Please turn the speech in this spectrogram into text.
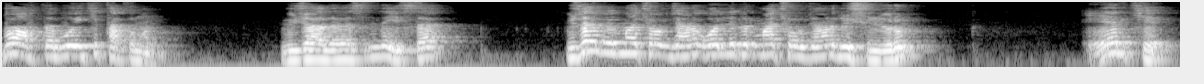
Bu hafta bu iki takımın mücadelesinde ise güzel bir maç olacağını, gollü bir maç olacağını düşünüyorum. Eğer ki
